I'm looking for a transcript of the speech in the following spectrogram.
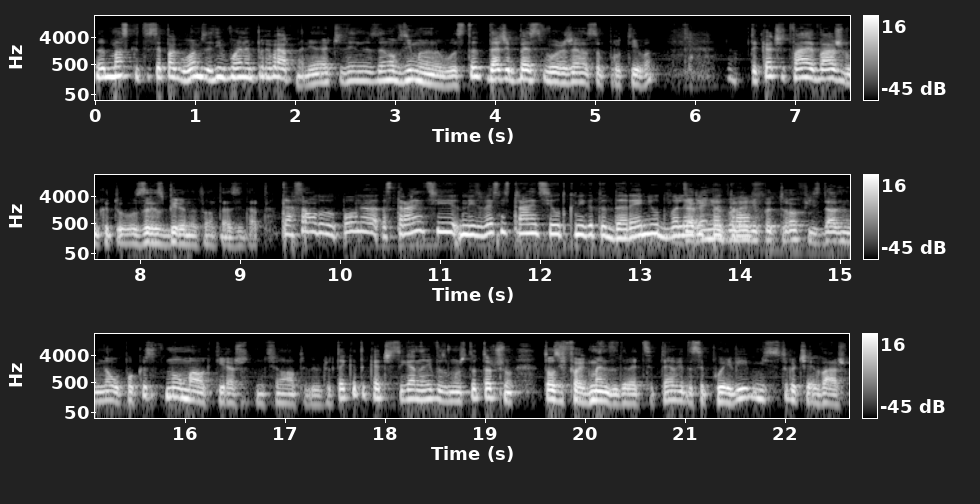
Маската все пак говорим за един военен преврат, нали? за едно взимане на властта, даже без въоръжена съпротива. Така че това е важно като за разбирането на тази дата. Да, само да допълня страници, неизвестни страници от книгата Дарени от Валери Дарени Петров. от Валери Петров, издадени много по-късно, много малък тираж от Националната библиотека, така че сега нали, възможността точно този фрагмент за 9 септември да се появи, ми се струва, че е важно.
